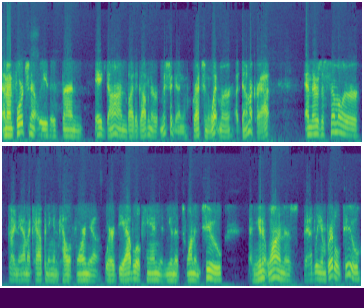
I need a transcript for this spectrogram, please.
And unfortunately, they've been egged on by the governor of Michigan, Gretchen Whitmer, a Democrat. And there's a similar dynamic happening in California where Diablo Canyon units one and two And Unit 1 is badly embrittled too,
